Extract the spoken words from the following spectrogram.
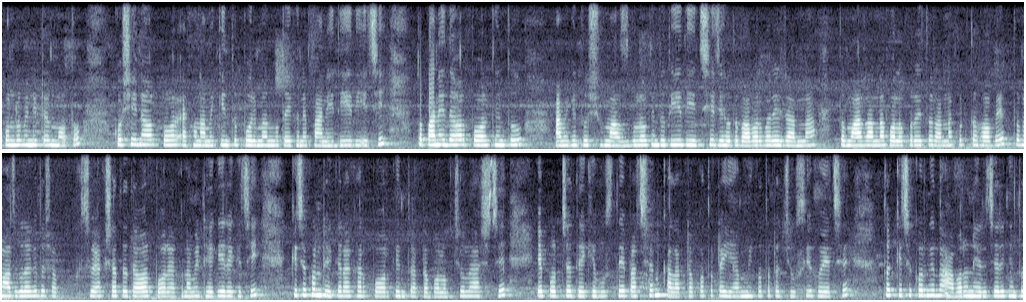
পনেরো মিনিটের মতো কষিয়ে নেওয়ার পর এখন আমি কিন্তু পরিমাণ মতো এখানে পানি দিয়ে দিয়েছি। তো পানি দেওয়ার পর কিন্তু আমি কিন্তু মাছগুলো কিন্তু দিয়ে দিয়েছি, যেহেতু বাবার বাড়ির রান্না, তো মার রান্না ফলো করেই তো রান্না করতে হবে। তো মাছগুলো কিন্তু সব কিছু একসাথে দেওয়ার পর এখন আমি ঢেকে রেখেছি। কিছুক্ষণ ঢেকে রাখার পর কিন্তু একটা বলক চলে আসছে। এ পর্যায়ে দেখে বুঝতেই পারছেন কালারটা কতটা ইয়াম্মি কতটা জুসি হয়েছে। তো কিছুক্ষণ কিন্তু আবারও নেড়েচেড়ে কিন্তু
